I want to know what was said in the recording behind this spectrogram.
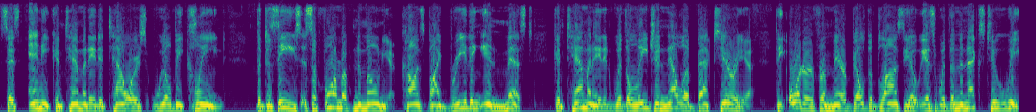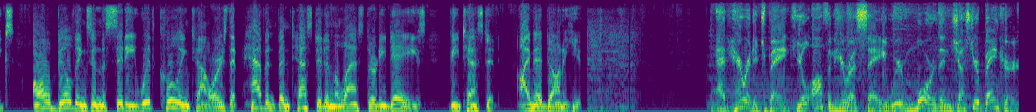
says any contaminated towers will be cleaned. The disease is a form of pneumonia caused by breathing in mist contaminated with the Legionella bacteria. The order from Mayor Bill de Blasio is within the next two weeks, all buildings in the city with cooling towers that haven't been tested in the last 30 days be tested. I'm Ed Donahue. At Heritage Bank, you'll often hear us say we're more than just your banker.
